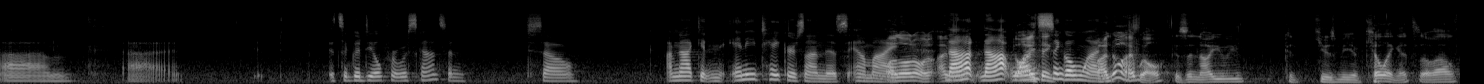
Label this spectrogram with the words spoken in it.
um, uh, it's a good deal for Wisconsin. So I'm not getting any takers on this, am I? Oh, no, no. I- Not, not no, one think- single one. I know I will, because then now you, you could accuse me of killing it. So I'll,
